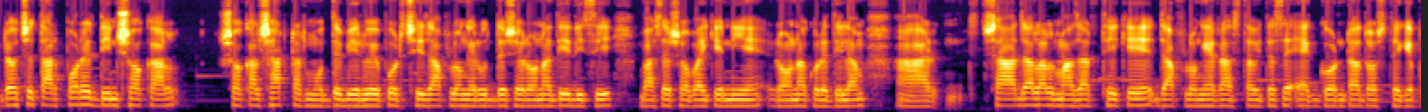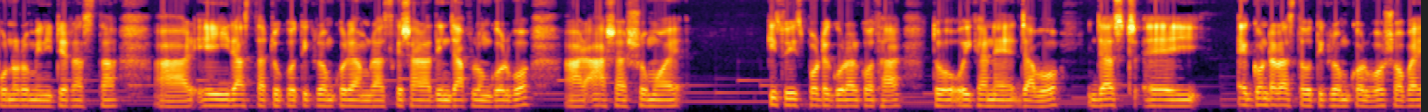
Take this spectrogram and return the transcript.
এটা হচ্ছে তারপরের দিন সকাল। সকাল সাতটার মধ্যে বের হয়ে পড়ছি। জাফলংয়ের উদ্দেশ্যে রওনা দিয়ে দিছি। বাসের সবাইকে নিয়ে রওনা করে দিলাম। আর শাহজালাল মাজার থেকে জাফলংয়ের রাস্তা হইতেছে এক ঘণ্টা দশ থেকে পনেরো মিনিটের রাস্তা। আর এই রাস্তাটুকু অতিক্রম করে আমরা আজকে সারাদিন জাফলং করব আর আসার সময় কিছু স্পটে ঘোরার কথা, তো ওইখানে যাব। জাস্ট এই এক ঘণ্টা রাস্তা অতিক্রম করব। সবাই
